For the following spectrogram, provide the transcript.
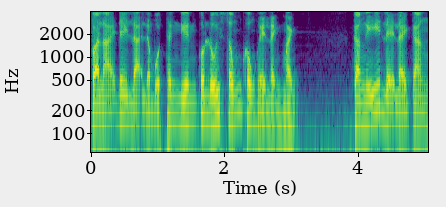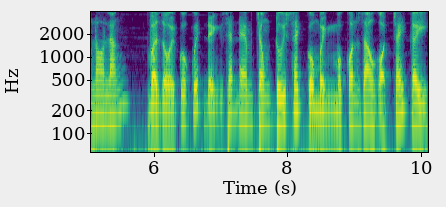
Và lại đây lại là một thanh niên có lối sống không hề lành mạnh. Càng nghĩ Lệ lại càng lo lắng. Và rồi cô quyết định sẽ đem trong túi sách của mình một con dao gọt trái cây.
